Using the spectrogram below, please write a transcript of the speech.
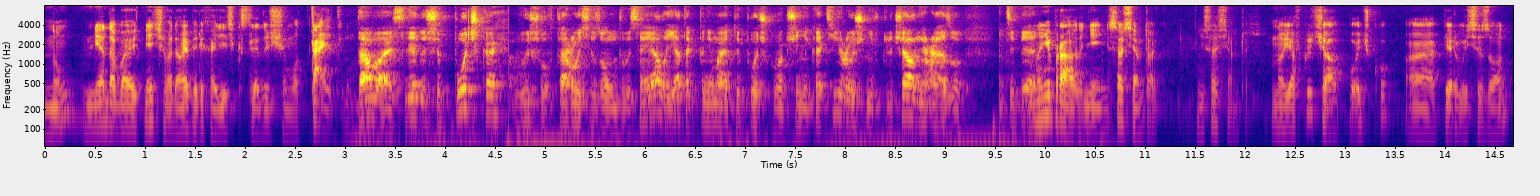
Ну, мне добавить нечего, давай переходить к следующему тайтлу. Давай, следующая почка. Вышел второй сезон этого сериала. Я так понимаю, ты почку вообще не котируешь, не включал ни разу. Тебе... Ну, неправда, не, не совсем так. Не совсем так. Но я включал почку э, первый сезон,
